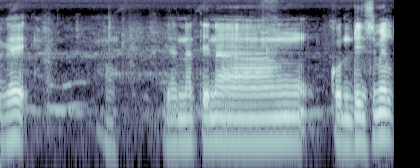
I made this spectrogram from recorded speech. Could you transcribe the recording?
Ayan. Oh, yan natin ang condensed milk.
